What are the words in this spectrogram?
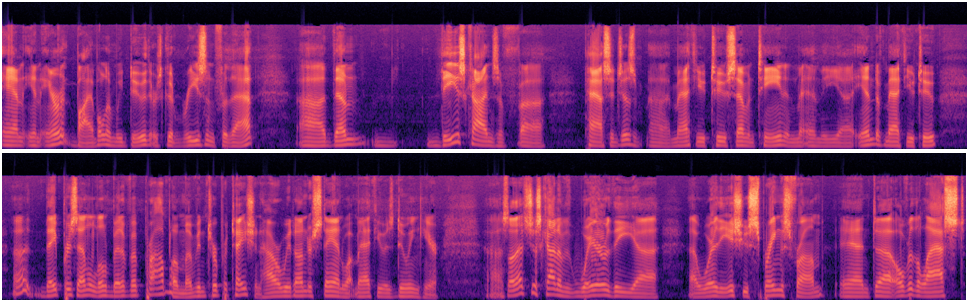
an inerrant Bible, and we do, there's good reason for that. Uh, then these kinds of uh, passages, uh, Matthew two seventeen and, and the uh, end of Matthew two uh, they present a little bit of a problem of interpretation. How are we to understand what Matthew is doing here? Uh, so that's just kind of where the uh, uh where the issue springs from. And uh, over the last,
